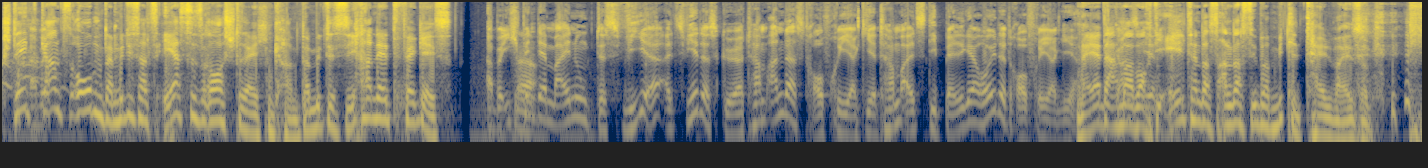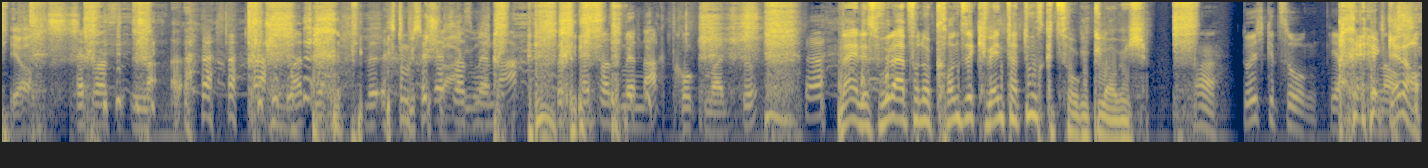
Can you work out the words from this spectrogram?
Steht ganz oben, damit ich es als erstes rausstreichen kann, damit ich es ja nicht vergesse. Aber ich ja. bin der Meinung, dass wir, als wir das gehört haben, anders drauf reagiert haben, als die Belgier heute drauf reagieren. Naja, da Ganz haben aber auch die Eltern das anders übermittelt teilweise. ja. Etwas, mit, du bist mit etwas, mehr nach, etwas mehr Nachdruck, meinst du? Nein, es wurde einfach nur konsequenter durchgezogen, glaube ich. Ah, durchgezogen, ja. Genau. genau.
